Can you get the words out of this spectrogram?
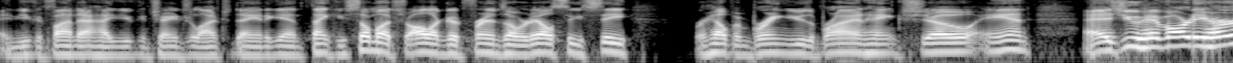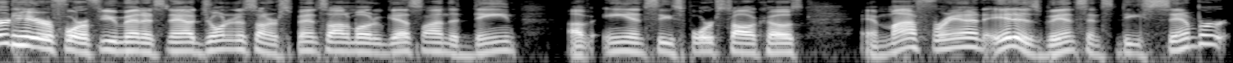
And you can find out how you can change your life today. And again, thank you so much to all our good friends over at LCC for helping bring you the Bryan Hanks Show. And as you have already heard here for a few minutes now, joining us on our Spence Automotive guest line, the Dean of ENC Sports Talk host. And my friend, it has been since December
